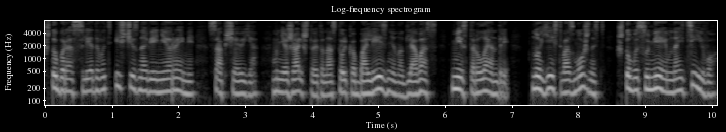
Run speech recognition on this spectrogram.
чтобы расследовать исчезновение Реми, сообщаю я. Мне жаль, что это настолько болезненно для вас, мистер Лэндри, но есть возможность, что мы сумеем найти его.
